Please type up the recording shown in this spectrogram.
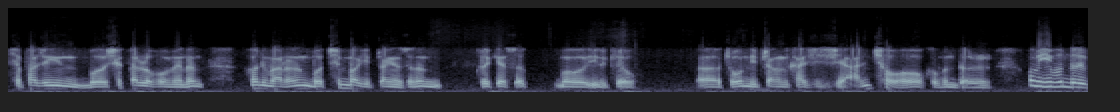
개파적인 뭐 색깔로 보면은 흔히 말하는 뭐 친박 입장에서는 그렇게 썩 뭐 이렇게 어 좋은 입장을 가지지 않죠 그분들. 그럼 이분들의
